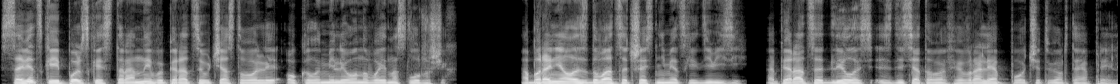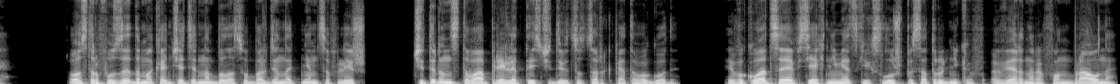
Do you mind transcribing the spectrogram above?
С советской и польской стороны в операции участвовали около миллиона военнослужащих. Оборонялось 26 немецких дивизий. Операция длилась с 10 февраля по 4 апреля. Остров Узедом окончательно был освобожден от немцев лишь 14 апреля 1945 года. Эвакуация всех немецких служб и сотрудников Вернера фон Брауна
